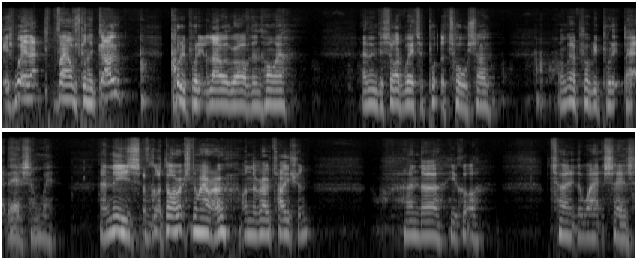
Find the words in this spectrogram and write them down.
Is where that valve's going to go. Probably put it lower rather than higher, and then decide where to put the tool. So I'm going to probably put it back there somewhere. And these have got a directional arrow on the rotation, and uh, you've got to turn it the way it says.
